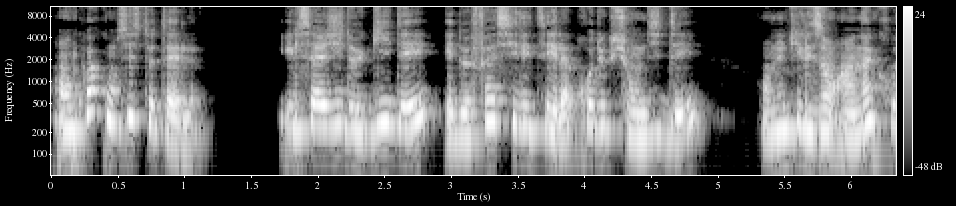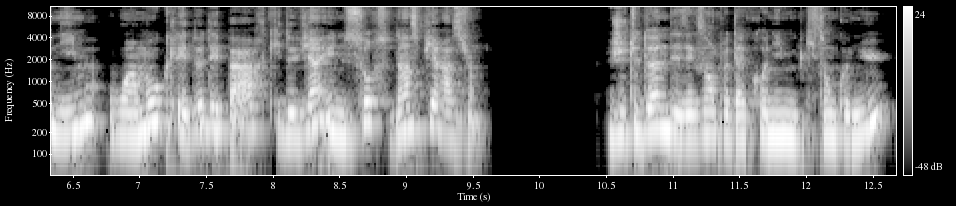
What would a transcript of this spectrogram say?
En quoi consiste-t-elle? Il s'agit de guider et de faciliter la production d'idées en utilisant un acronyme ou un mot-clé de départ qui devient une source d'inspiration. Je te donne des exemples d'acronymes qui sont connus.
